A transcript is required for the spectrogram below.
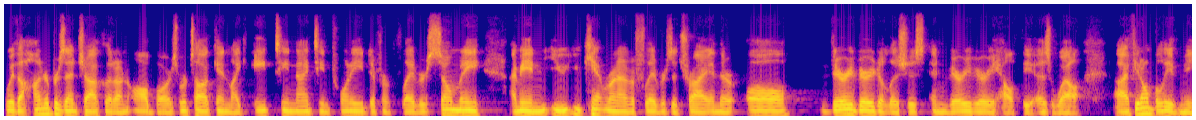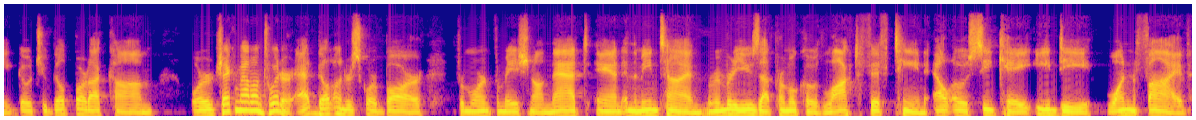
with 100% chocolate on all bars. We're talking like 18, 19, 20 different flavors. So many. I mean, you, you can't run out of flavors to try, and they're all very, very delicious and very, very healthy as well. Uh, if you don't believe me, go to builtbar.com or check them out on Twitter at built underscore bar for more information on that. And in the meantime, remember to use that promo code LOCKED15, L O C K E D 1 5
